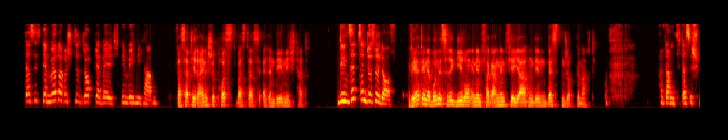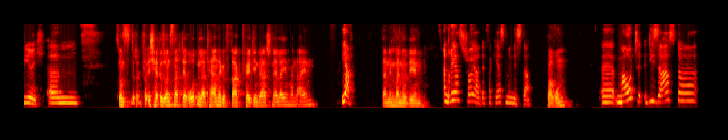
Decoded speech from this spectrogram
Das ist der mörderischste Job der Welt. Den will ich nicht haben. Was hat die Rheinische Post, was das RND nicht hat? Den Sitz in Düsseldorf. Wer hat in der Bundesregierung in den vergangenen vier Jahren den besten Job gemacht? Verdammt, das ist schwierig. Ähm, sonst, ich hätte sonst nach der roten Laterne gefragt. Fällt Ihnen da schneller jemand ein? Ja. Dann nehmen wir nur den. Andreas Scheuer, der Verkehrsminister. Warum? Äh, Mautdesaster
